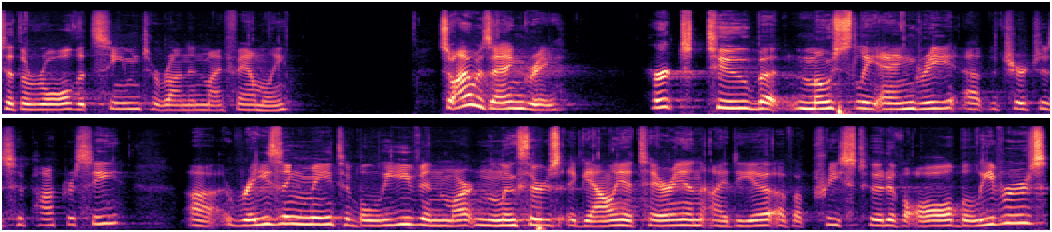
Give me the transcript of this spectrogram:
to the role that seemed to run in my family. So I was angry, hurt too, but mostly angry at the church's hypocrisy, uh, raising me to believe in Martin Luther's egalitarian idea of a priesthood of all believers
